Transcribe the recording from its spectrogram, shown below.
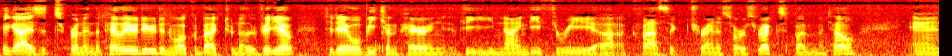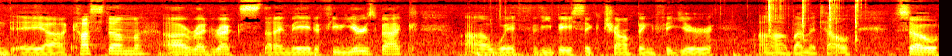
Hey guys, it's Brennan the Paleo Dude and welcome back to another video. Today we'll be comparing the 93 uh, Classic Tyrannosaurus Rex by Mattel and a uh, custom uh, Red Rex that I made a few years back uh, with the basic chomping figure uh, by Mattel. So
